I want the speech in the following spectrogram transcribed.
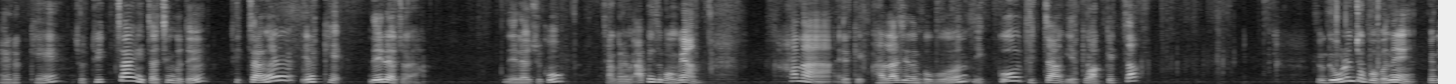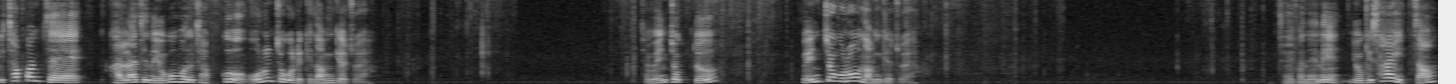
자, 이렇게 저 뒷장 있죠, 친구들? 뒷장을 이렇게 내려줘요. 내려주고 자, 그러면 앞에서 보면 하나 이렇게 갈라지는 부분 있고 뒷장 이렇게 왔겠죠? 여기 오른쪽 부분은 여기 첫 번째 갈라지는 이 부분을 잡고 오른쪽으로 이렇게 넘겨줘요. 자, 왼쪽도 왼쪽으로 넘겨줘요. 자, 이번에는 여기 사이 있죠?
